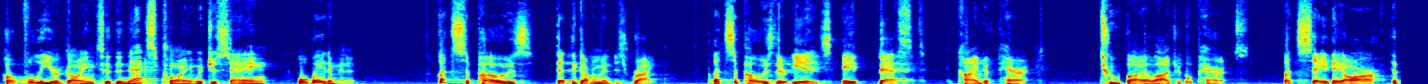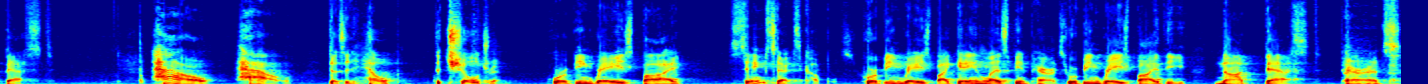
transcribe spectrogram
hopefully you're going to the next point, which is saying, well, wait a minute. Let's suppose that the government is right. Let's suppose there is a best kind of parent, two biological parents. Let's say they are the best. How, how does it help the children who are being raised by same-sex couples, who are being raised by gay and lesbian parents, who are being raised by the not best parents,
